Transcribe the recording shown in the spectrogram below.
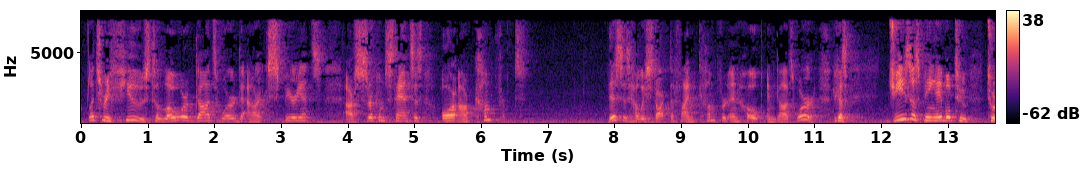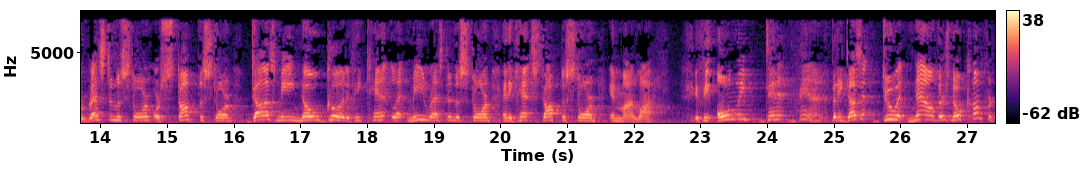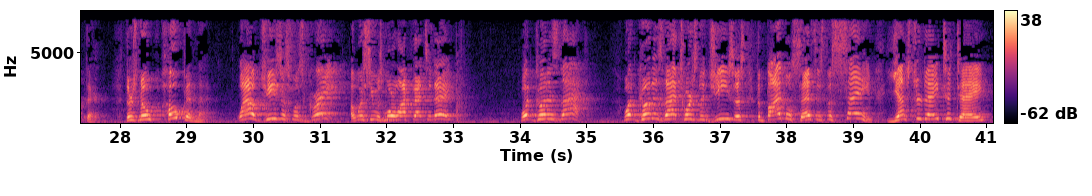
Let's refuse to lower God's word to our experience, our circumstances, or our comfort. This is how we start to find comfort and hope in God's word. Because Jesus being able to, to rest in the storm or stop the storm does me no good if he can't let me rest in the storm and he can't stop the storm in my life. If he only did it then, but he doesn't do it now, there's no comfort there. There's no hope in that. Wow, Jesus was great. I wish he was more like that today. What good is that? What good is that towards the Jesus the Bible says is the same yesterday, today,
